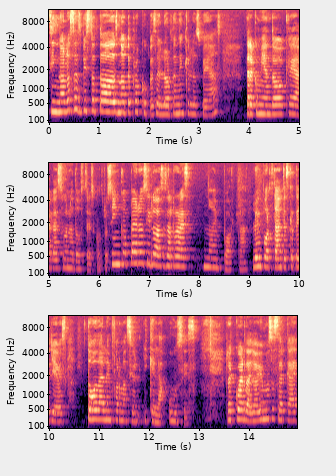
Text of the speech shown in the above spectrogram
Si no los has visto todos, no te preocupes el orden en que los veas. Te recomiendo que hagas 1, 2, 3, 4, 5, pero si lo haces al revés, no importa. Lo importante es que te lleves toda la información y que la uses. Recuerda, ya vimos acerca de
